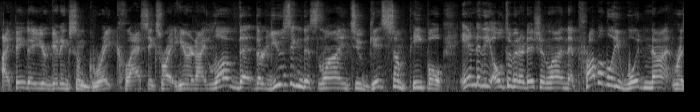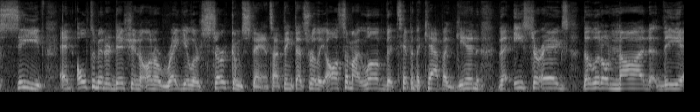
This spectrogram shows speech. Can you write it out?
I think that you're getting some great classics right here, and I love that they're using this line to get some people into the Ultimate Edition line that probably would not receive an Ultimate Edition on a regular circumstance. I think that's really awesome. I love the tip of the cap again, the Easter eggs, the little nod, the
